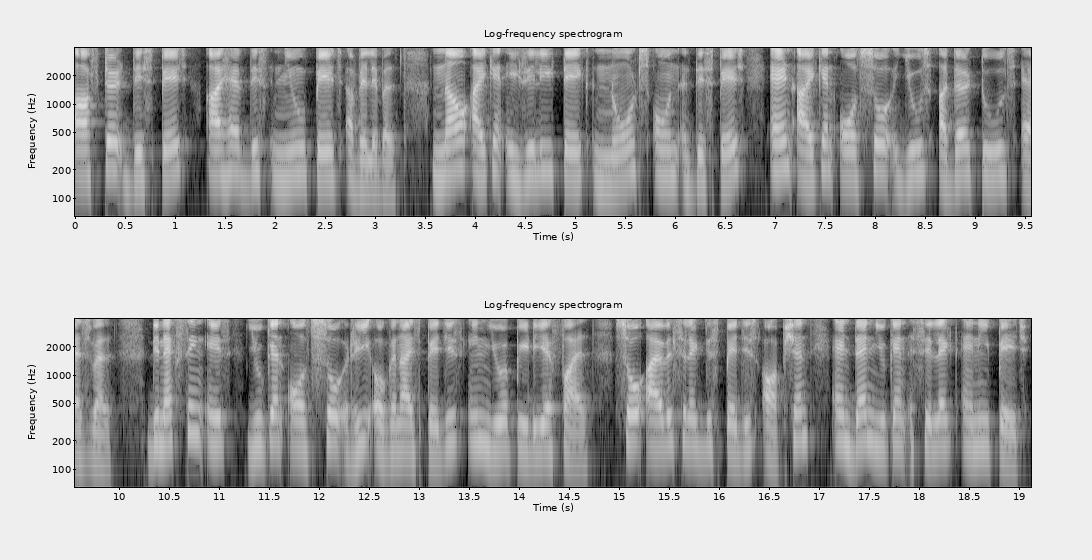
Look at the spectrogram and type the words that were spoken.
after this page I have this new page available. Now I can easily take notes on this page and I can also use other tools as well. The next thing is you can also reorganize pages in your PDF file. So I will select this pages option and then you can select any page.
